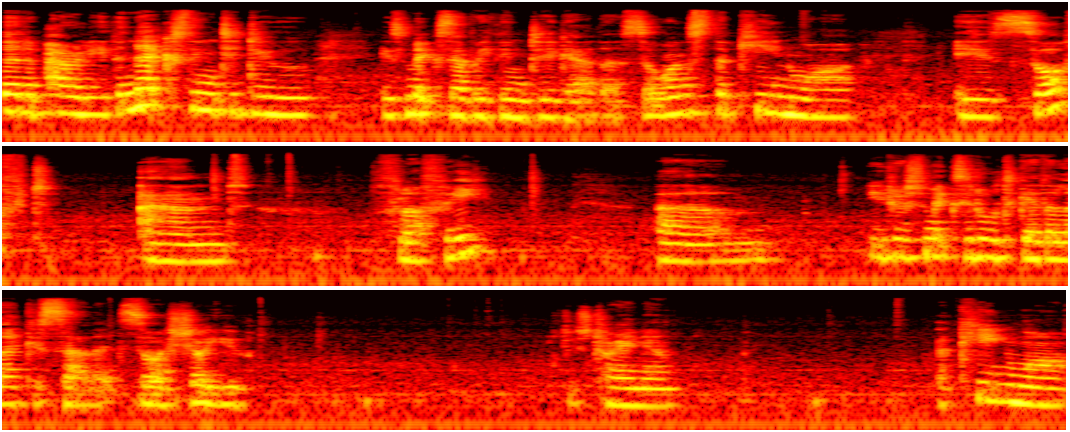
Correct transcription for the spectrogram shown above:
Then apparently the next thing to do is mix everything together. So once the quinoa is soft and fluffy, um, you just mix it all together like a salad. So I'll show you. Just trying a, a quinoa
